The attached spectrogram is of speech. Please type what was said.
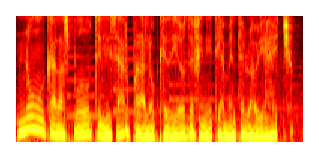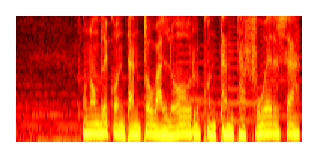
nunca las pudo utilizar para lo que Dios definitivamente lo había hecho. Un hombre con tanto valor, con tanta fuerza,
